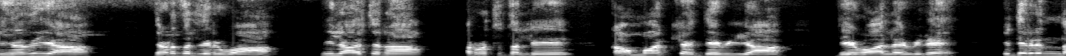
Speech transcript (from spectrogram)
ಈ ನದಿಯ ದಡದಲ್ಲಿರುವ ನೀಲಾಚನ ಪರ್ವತದಲ್ಲಿ ಕಾಮಾಖ್ಯ ದೇವಿಯ ದೇವಾಲಯವಿದೆ. ಇದರಿಂದ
